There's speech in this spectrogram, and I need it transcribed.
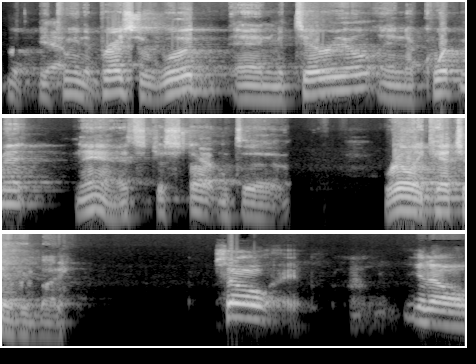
but Yeah. between the price of wood and material and equipment, man, it's just starting to really catch everybody. So, you know,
